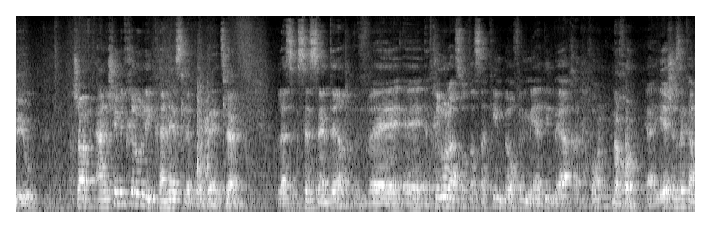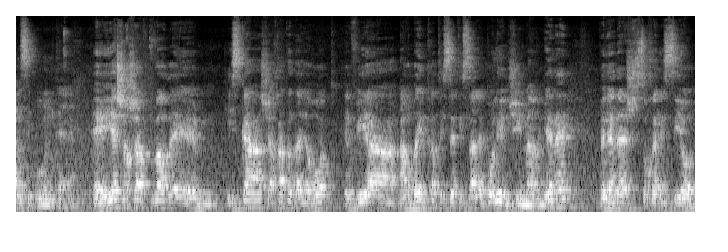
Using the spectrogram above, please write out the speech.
בדיוק. עכשיו, אנשים התחילו להיכנס לפה בעצם, כן. ל Success Center, והתחילו לעשות עסקים באופן מיידי ביחד, נכון? נכון. יש איזה כמה סיפורים כאלה. אה, יש עכשיו כבר אה, עסקה שאחת הדיירות הביאה 40 כרטיסי טיסה לפולין שהיא מארגנת ולידה יש סוכן נסיעות.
